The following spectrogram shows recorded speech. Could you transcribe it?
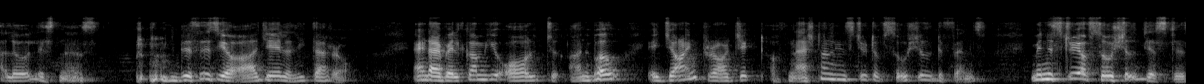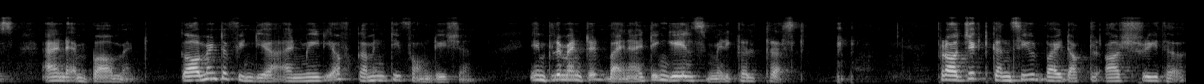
Hello, listeners. this is your RJ Lalita Rao, and I welcome you all to Anubhav, a joint project of National Institute of Social Defense, Ministry of Social Justice and Empowerment, Government of India, and Media for Community Foundation, implemented by Nightingale's Medical Trust. project conceived by Dr. R. Sridhar,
